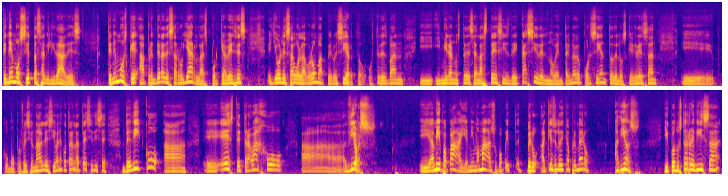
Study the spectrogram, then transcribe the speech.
tenemos ciertas habilidades, tenemos que aprender a desarrollarlas, porque a veces yo les hago la broma, pero es cierto, ustedes van y, miran ustedes en las tesis de casi del 99% de los que egresan eh, como profesionales y van a encontrar en la tesis, dice, dedico a eh, este trabajo a Dios y a mi papá y a mi mamá, a su papá, pero ¿a quién se lo dedican primero? A Dios. Y cuando usted revisa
